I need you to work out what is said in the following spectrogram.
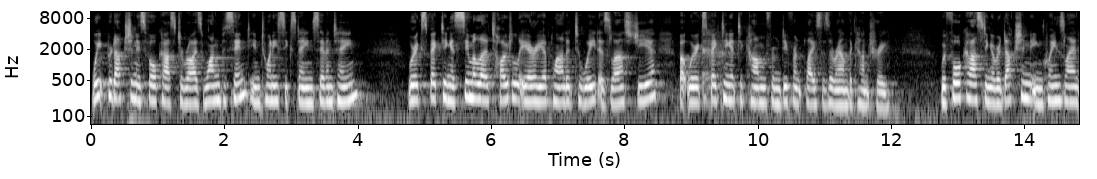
Wheat production is forecast to rise 1% in 2016-17. We're expecting a similar total area planted to wheat as last year, but we're expecting it to come from different places around the country. We're forecasting a reduction in Queensland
